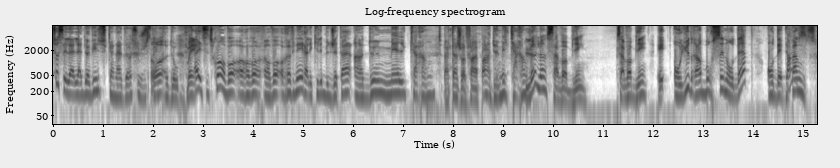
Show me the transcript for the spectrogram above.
Ça, c'est la, la devise du Canada sous Justin Ouais, Trudeau. mais- Hey, sais-tu quoi? On va, on va, on va revenir à l'équilibre budgétaire en 2040. Ben, attends, je vais te faire peur. En 2040. Là, là, ça va bien. Ça va bien. Et au lieu de rembourser nos dettes, on dépense. Dépense.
